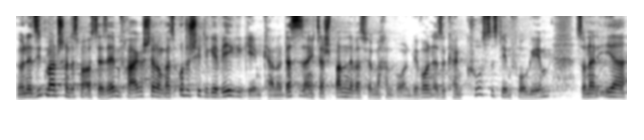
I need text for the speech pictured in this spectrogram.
Und dann sieht man schon, dass man aus derselben Fragestellung ganz unterschiedliche Wege gehen kann und das ist eigentlich das Spannende, was wir machen wollen. Wir wollen also kein Kurssystem vorgeben, sondern eher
